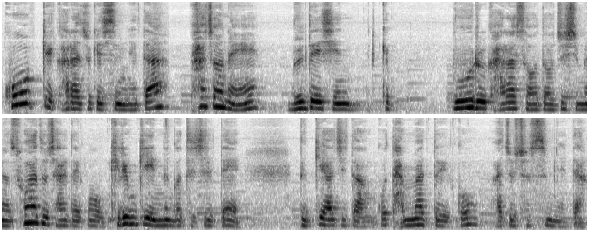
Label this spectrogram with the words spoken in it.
곱게 갈아주겠습니다. 파전에 물 대신 이렇게 무를 갈아서 넣어주시면 소화도 잘 되고 기름기 있는 거 드실 때 느끼하지도 않고 단맛도 있고 아주 좋습니다.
